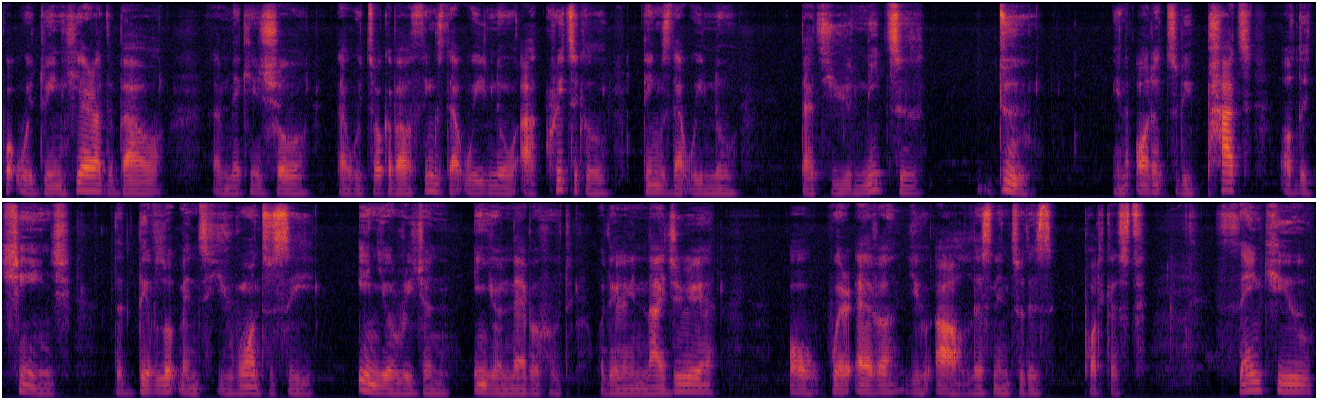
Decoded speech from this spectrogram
what we're doing here at the bow and making sure that we talk about things that we know are critical, things that we know that you need to do in order to be part of the change, the development you want to see in your region, in your neighborhood, whether in Nigeria or wherever you are listening to this podcast. Thank you,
